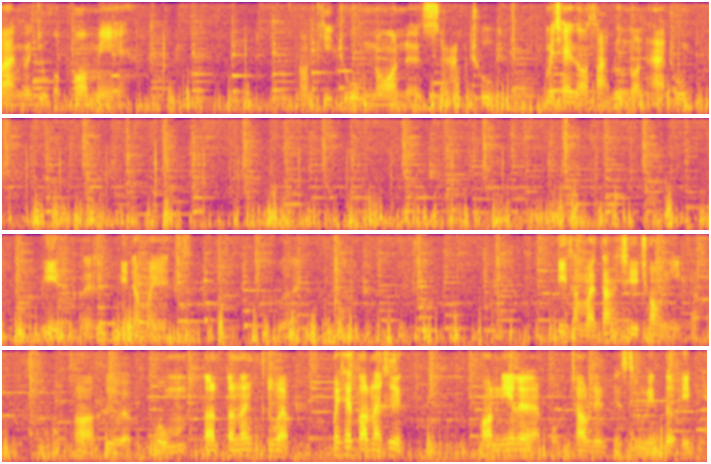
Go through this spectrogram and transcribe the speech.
บ้านก็อยู่กับพ่อแม่ นอนกี่ทุ่มนอนเนอสามทุ่มไม่ใช่นอนสามทุ่มนอนห้าทุ่มพี่อะไรพี่ทำไมคืออะไรพี่ทำไมตั้งชื่อช่องนี้ครับก็คือแบบผมตอนตอนนั้นคือแบบไม่ใช่ตอนนั้นคือ ตอนนี้เลยแหละผมชอบเล่นเป็นซิมูเลเตอร์เอ็กไง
